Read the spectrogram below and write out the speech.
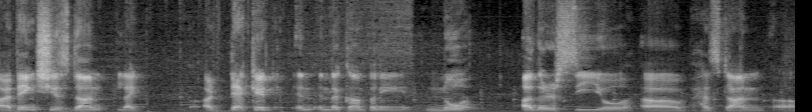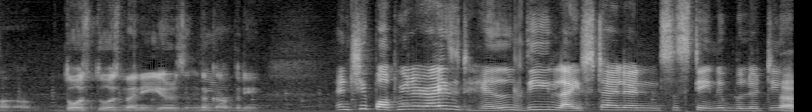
I think she's done like a decade in, in the company. No other CEO uh, has done uh, those those many years in the Yeah. company. And she popularized healthy lifestyle and sustainability Abs-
